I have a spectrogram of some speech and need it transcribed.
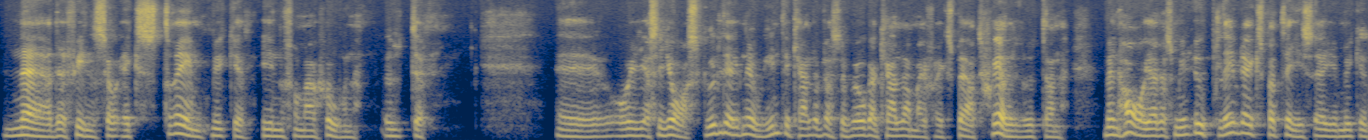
när det finns så extremt mycket information ute? Eh, och alltså, jag skulle nog inte kalla, alltså, våga kalla mig för expert själv, utan men har jag det som min upplevda expertis är ju mycket,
